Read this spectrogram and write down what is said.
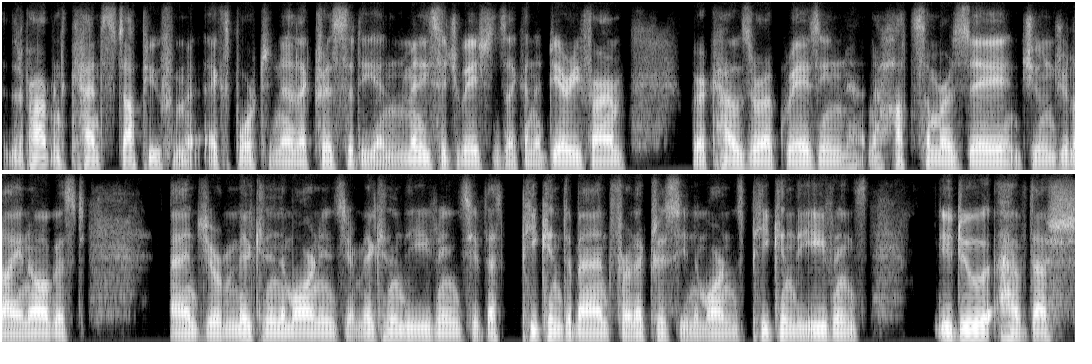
the department can't stop you from exporting electricity. In many situations, like on a dairy farm, where cows are out grazing on a hot summer's day in June, July, and August, and you're milking in the mornings, you're milking in the evenings, you have that peak in demand for electricity in the mornings, peak in the evenings. You do have that,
